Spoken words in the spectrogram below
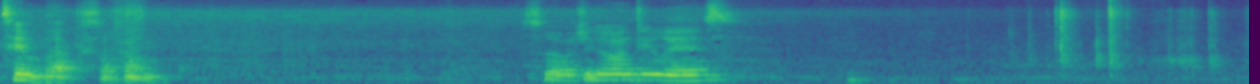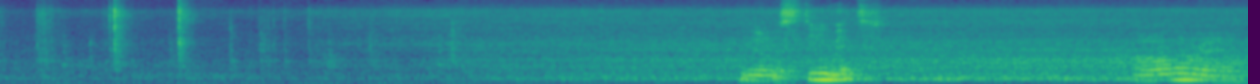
10 bucks or something. So what you're going to do is you're going to steam it all around.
